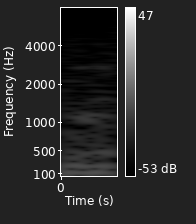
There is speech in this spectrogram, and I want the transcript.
오,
